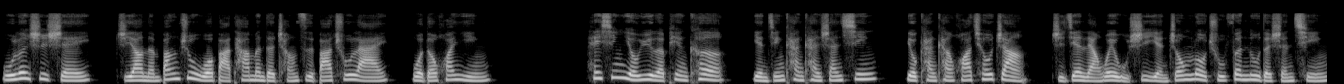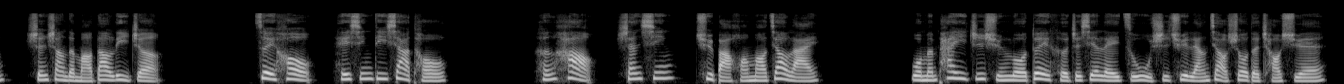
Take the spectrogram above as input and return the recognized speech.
无论是谁，只要能帮助我把他们的肠子扒出来，我都欢迎。黑星犹豫了片刻，眼睛看看山星，又看看花丘长，只见两位武士眼中露出愤怒的神情，身上的毛倒立着。最后，黑心低下头。很好，山星，去把黄毛叫来。我们派一支巡逻队和这些雷族武士去两角兽的巢穴。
